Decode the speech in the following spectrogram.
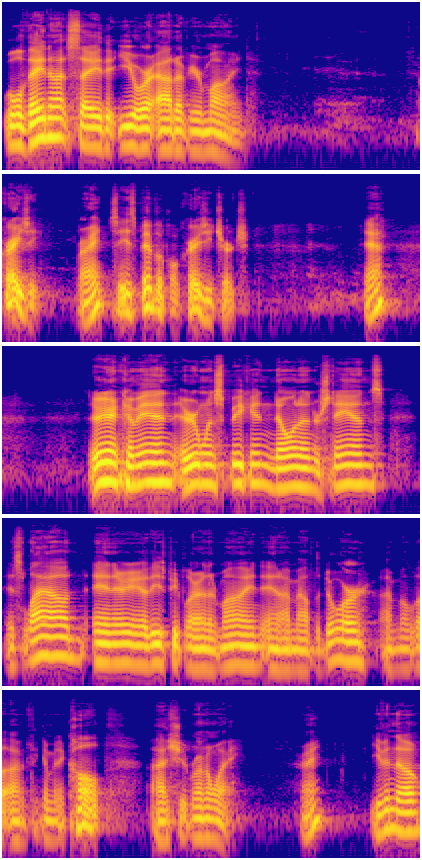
will they not say that you are out of your mind? Crazy, right? See, it's biblical. Crazy church. Yeah? They're going to come in, everyone's speaking, no one understands. It's loud, and you know, these people are out of their mind, and I'm out the door. I'm a, I think I'm in a cult. I should run away, right? Even though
